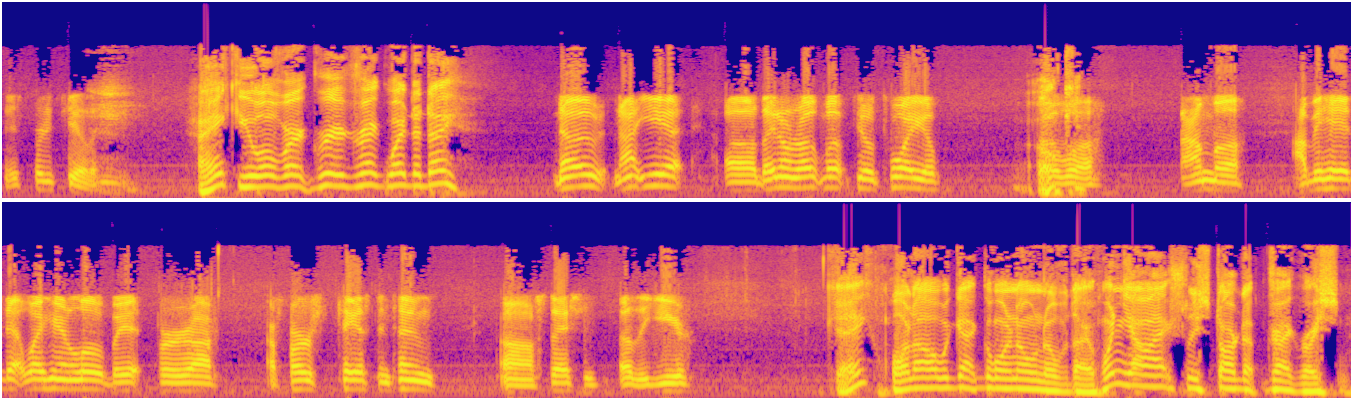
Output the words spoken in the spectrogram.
It's pretty chilly. Hank, you over at Greer Dragway today? No, not yet. Uh, they don't open up till twelve. So Okay. uh, I'm uh, I'll be headed that way here in a little bit for uh, our first test and tune uh, session of the year. Okay. What all we got going on over there? When y'all actually start up drag racing?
